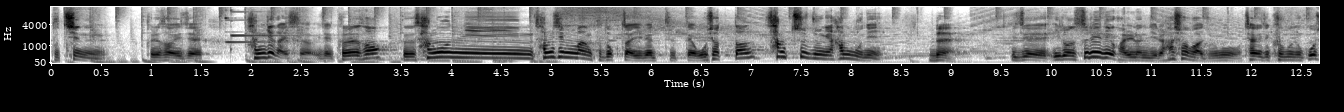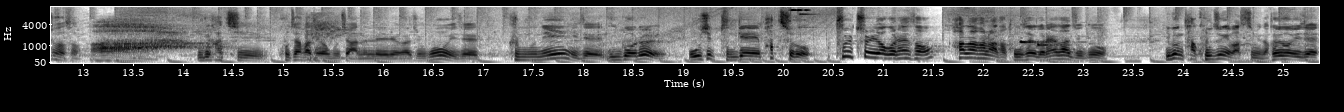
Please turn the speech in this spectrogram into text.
붙이는 그래서 이제 한계가 있어요. 이제 그래서 그 상우님 30만 구독자 이벤트 때 오셨던 상추 중에 한 분이 네. 이제 이런 3D 관련 일을 하셔가지고 제가 이제 그분을 꼬셔서 아 우리 같이 고자가 되어보지 않을래 이래가지고 이제 그분이 이제 이거를 52개의 파츠로 풀 출력을 해서 하나하나 다 도색을 해가지고 이건 다 고증에 맞습니다. 그래서 이제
